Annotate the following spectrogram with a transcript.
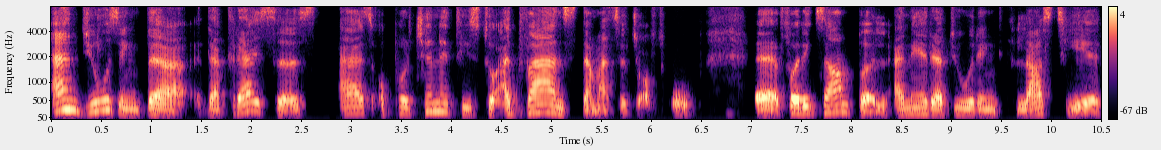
and using the, the crisis as opportunities to advance the message of hope. Uh, for example, ANERA during last year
